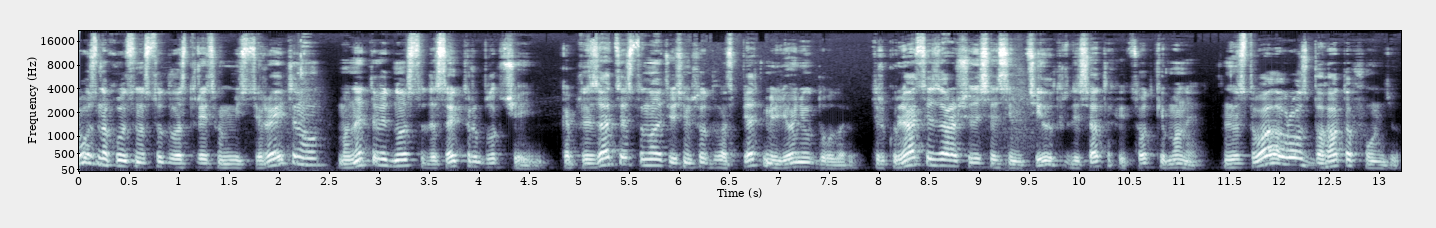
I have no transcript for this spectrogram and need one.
Роуз знаходиться на 123 місці рейтингу, монета відноситься до сектору блокчейну. Капіталізація становить 825 мільйонів доларів. Циркуляція зараз 67,3% монет. Інвестувала в Роуз багато фондів:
